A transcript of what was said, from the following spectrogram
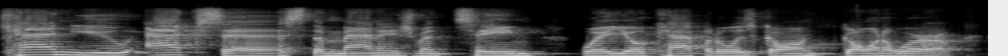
Can you access the management team where your capital is going, going to work?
